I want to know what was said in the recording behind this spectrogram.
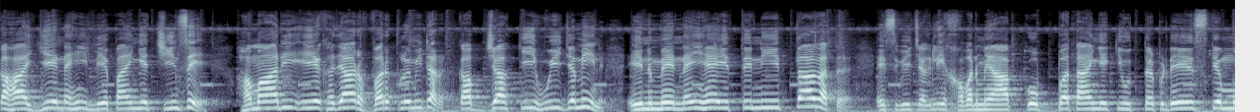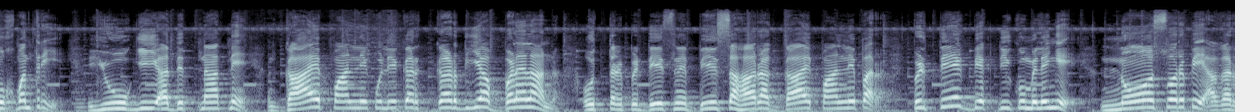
कहा, ये नहीं ले पाएँगे चीन से। हमारी एक हज़ार वर्ग किलोमीटर कब्जा की हुई ज़मीन। इनमें नहीं है इतनी ताकत। इस बीच अगली खबर में आपको बताएँगे कि उत्तर प्रदेश के मुख्यमंत्री योगी आदित्यनाथ ने गाय पालने को लेकर कर दिया बड़ा ऐलान। उत्तर प्रदेश में बेसहारा गाय पालने पर प्रत्येक व्यक्ति को मिलेंगे नौ सौ रुपये। अगर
